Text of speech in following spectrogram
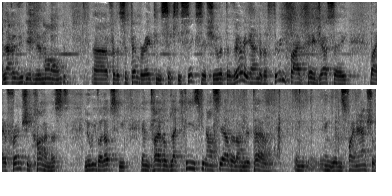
La Revue des Deux Mondes, uh, for the September 1866 issue, at the very end of a 35 page essay by a French economist Louis Wolowski, entitled La crise financière de l'Angleterre, England's financial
